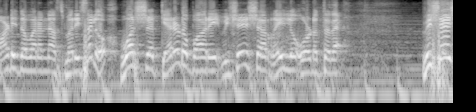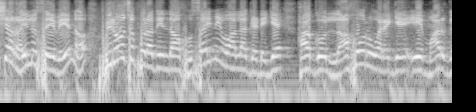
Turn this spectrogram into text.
ಮಾಡಿದವರನ್ನ ಸ್ಮರಿಸಲು ವರ್ಷಕ್ಕೆರಡು ಬಾರಿ ವಿಶೇಷ ರೈಲು ಓಡುತ್ತದೆ. ವಿಶೇಷ ರೈಲು ಸೇವೆಯನ್ನು ಫಿರೋಜಪುರದಿಂದ ಹುಸೈನಿವಾಲ ಗಡಿಗೆ ಹಾಗೂ ಲಾಹೋರ್ವರೆಗೆ ಈ ಮಾರ್ಗ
